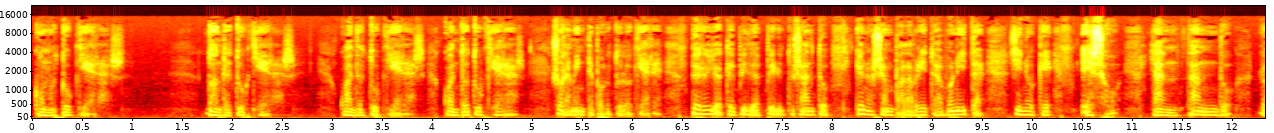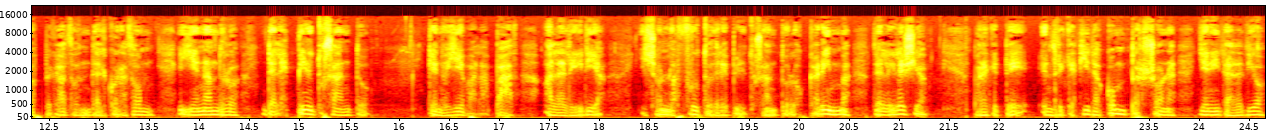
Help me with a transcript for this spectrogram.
como tú quieras, donde tú quieras cuando tú quieras, cuando tú quieras, solamente porque tú lo quieres. Pero yo te pido, Espíritu Santo, que no sean palabritas bonitas, sino que eso, lanzando los pecados del corazón y llenándolos del Espíritu Santo, que nos lleva a la paz, a la alegría, y son los frutos del Espíritu Santo, los carismas de la Iglesia, para que te enriquecida con personas llenitas de Dios,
